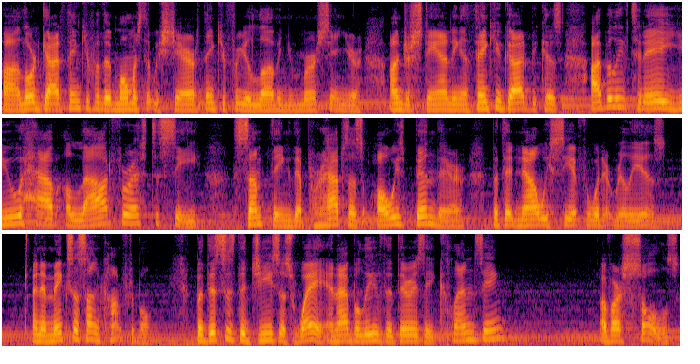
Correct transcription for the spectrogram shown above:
Uh, Lord God, thank you for the moments that we share. Thank you for your love and your mercy and your understanding. And thank you, God, because I believe today you have allowed for us to see something that perhaps has always been there, but that now we see it for what it really is. And it makes us uncomfortable. But this is the Jesus way. And I believe that there is a cleansing of our souls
